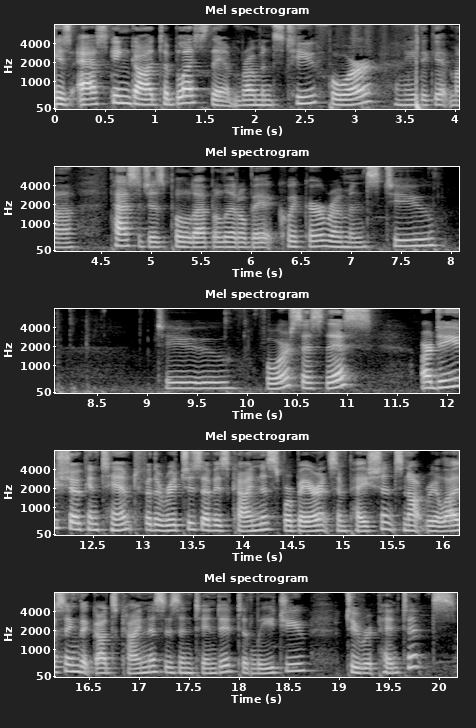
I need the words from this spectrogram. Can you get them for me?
is asking God to bless them. Romans 2 4. I need to get my passages pulled up a little bit quicker. Romans 2 2 4 says this. Or do you show contempt for the riches of his kindness, forbearance, and patience, not realizing that God's kindness is intended to lead you to repentance?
